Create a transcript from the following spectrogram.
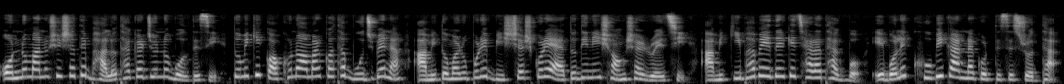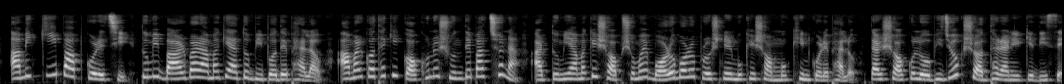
অন্য মানুষের সাথে ভালো থাকার জন্য বলতেছি। তুমি কি কখনো আমার কথা বুঝবে না? আমি তোমার উপরে বিশ্বাস করে এতদিন এই সংসার রয়েছি। আমি কীভাবে এদেরকে ছাড়া থাকব? এ বলে খুবই কান্না করতেছে শ্রদ্ধা। আমি কি পাপ করেছি? তুমি বারবার আমাকে এত বিপদে ফেলাও। আমার কথা কি কখনো শুনতে পাচ্ছ না? আর তুমি আমাকে সবসময় বড় বড় প্রশ্নের মুখে সম্মুখীন করে ফেলো। তার সকল অভিযোগ শ্রদ্ধা রানীরকে দিছে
